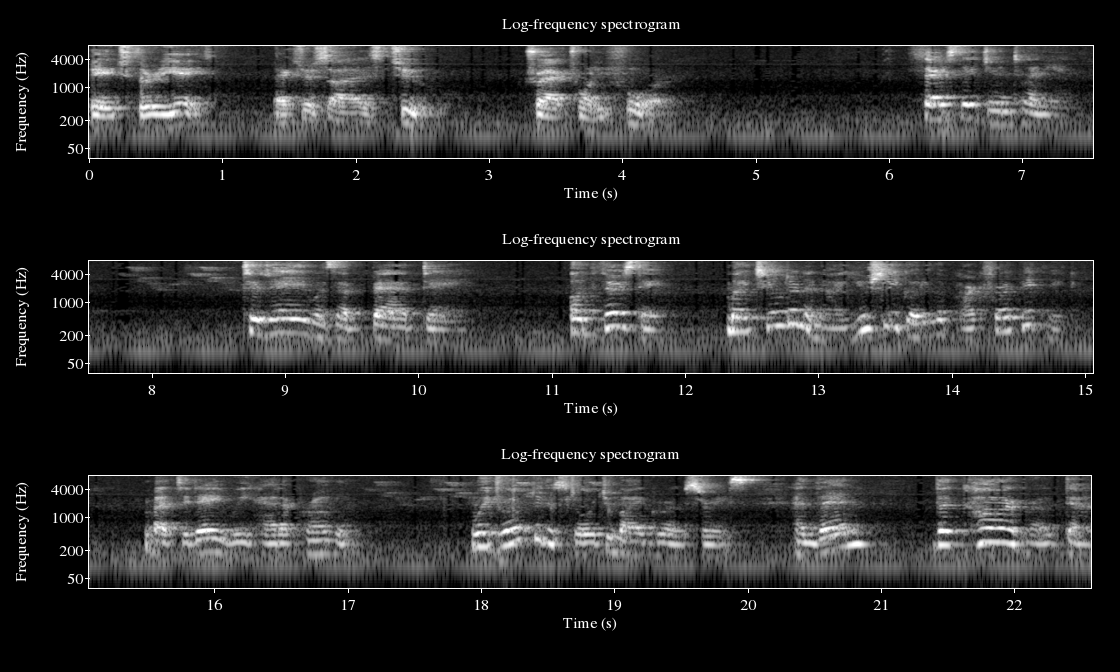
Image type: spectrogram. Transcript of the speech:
Page 38, Exercise 2, Track 24. Thursday, June 20th. Today was a bad day. On Thursday, my children and I usually go to the park for a picnic. But today we had a problem. We drove to the store to buy groceries, and then the car broke down.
